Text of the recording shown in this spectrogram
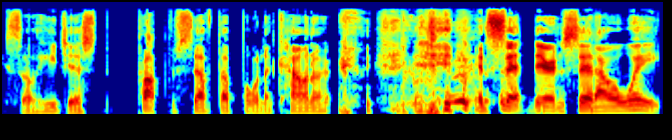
So he just propped himself up on the counter and, and sat there and said, "I'll wait."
